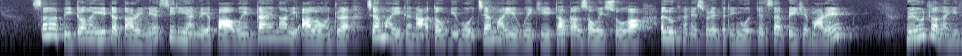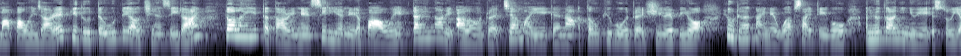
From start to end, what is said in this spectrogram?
။ဆက်လက်ပြီးတော်လန်ရေးတပ်သားတွေနဲ့စီဒီအန်တွေအပါအဝင်တိုင်းရင်းသားတွေအားလုံးအတွက်ကျန်းမာရေးကဏ္ဍအသုံးပြုဖို့ကျန်းမာရေးဝန်ကြီးဒေါက်တာဇော်ဝေဆိုကအလူခံနေဆိုတဲ့သတင်းကိုတင်ဆက်ပေးခြင်းပါတယ်။ နှွေဦးတော်လှန်ရေးမှာပါဝင်ကြတဲ့ပြည်သူတဦးတယောက်ချင်းစီတိုင်းတော်လှန်ရေးတပ်သားတွေနဲ့စီရီယန်တွေအပါအဝင်တိုင်းသားတွေအားလုံးအတွက်ကျန်းမာရေးကဏ္ဍအသုံးပြုဖို့အတွက်ရည်ရွယ်ပြီးတော့လှူဒန်းနိုင်တဲ့ website တွေကိုအမျိုးသားညီညွတ်ရေးအစိုးရ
